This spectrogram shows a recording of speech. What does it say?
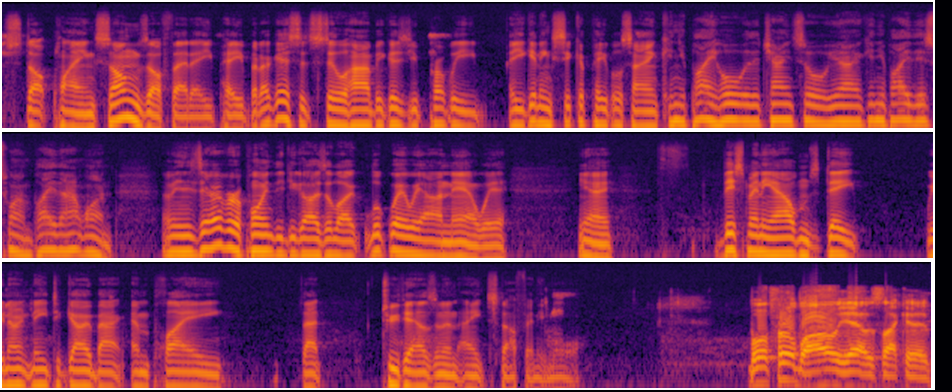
stopped playing songs off that EP, but I guess it's still hard because you probably are you getting sick of people saying, "Can you play Whore to a Chainsaw? You know, can you play this one, play that one?" I mean, is there ever a point that you guys are like, "Look where we are now, where you know this many albums deep, we don't need to go back and play that 2008 stuff anymore." Well, for a while, yeah, it was like a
